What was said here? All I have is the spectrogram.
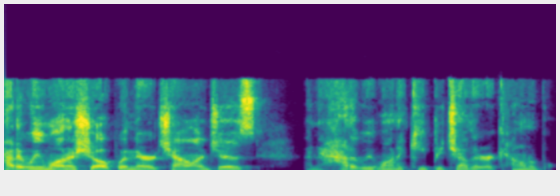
How do we want to show up when there are challenges? And how do we want to keep each other accountable?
